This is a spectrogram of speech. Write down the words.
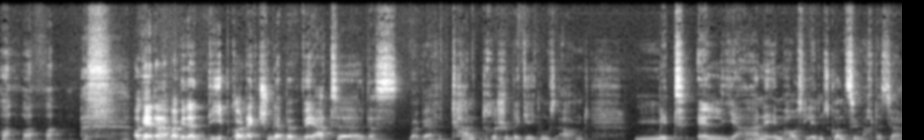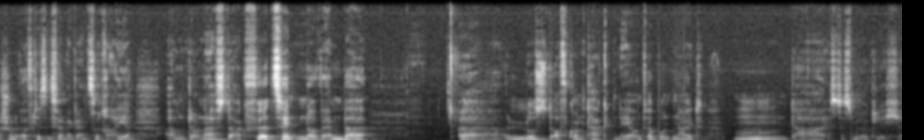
okay, dann haben wir wieder Deep Connection, der bewährte, das bewährte tantrische Begegnungsabend mit Eliane im Haus Lebenskunst. Sie macht das ja schon öfters, ist ja eine ganze Reihe. Am Donnerstag, 14. November, Lust auf Kontakt, Nähe und Verbundenheit. Hm, da ist es möglich,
